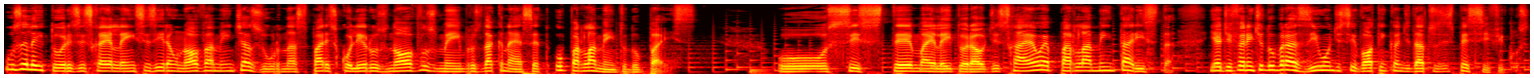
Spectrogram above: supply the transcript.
os eleitores israelenses irão novamente às urnas para escolher os novos membros da Knesset, o parlamento do país. O sistema eleitoral de Israel é parlamentarista e é diferente do Brasil, onde se vota em candidatos específicos.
